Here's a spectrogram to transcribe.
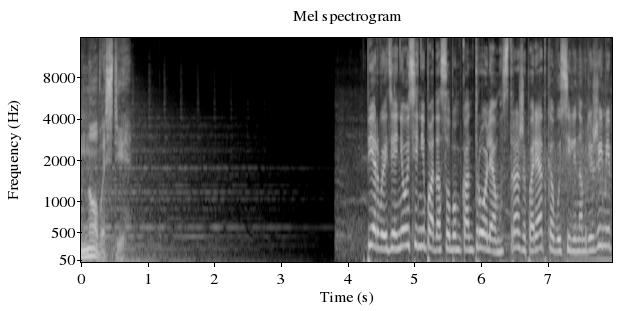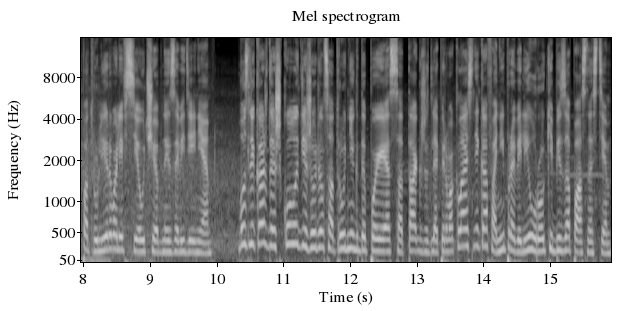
Новости. Первый день осени под особым контролем. Стражи порядка в усиленном режиме патрулировали все учебные заведения. Возле каждой школы дежурил сотрудник ДПС, а также для первоклассников они провели уроки безопасности.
